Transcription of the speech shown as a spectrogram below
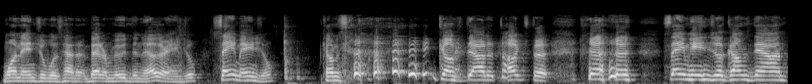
one angel was had a better mood than the other angel. Same angel comes comes down and talks to. same angel comes down,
